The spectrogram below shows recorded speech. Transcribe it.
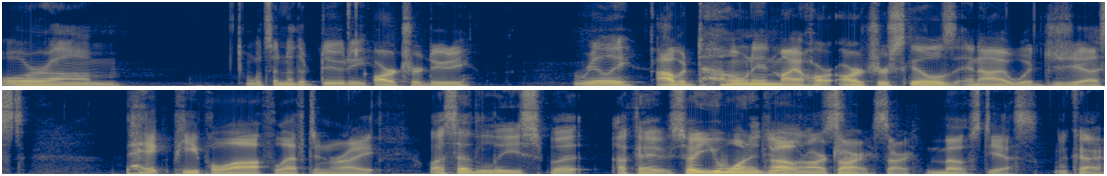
or um, what's another duty? Archer duty. Really? I would hone in my har- archer skills and I would just pick people off left and right. Well, I said least, but okay. So you want to do oh, an archer? sorry, sorry. Most, yes. Okay.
